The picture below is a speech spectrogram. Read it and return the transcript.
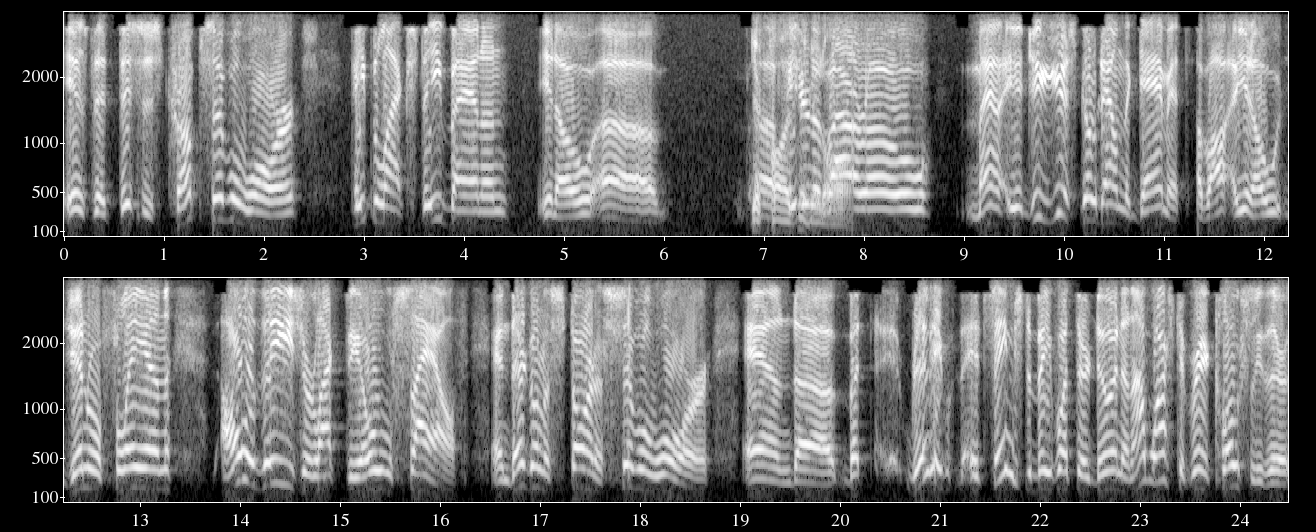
is that this is Trump civil war. People like Steve Bannon, you know, uh, uh, Peter Navarro, Man, you just go down the gamut of you know, General Flynn. All of these are like the old South, and they're going to start a civil war. And uh, but really, it seems to be what they're doing. And I watched it very closely. Their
